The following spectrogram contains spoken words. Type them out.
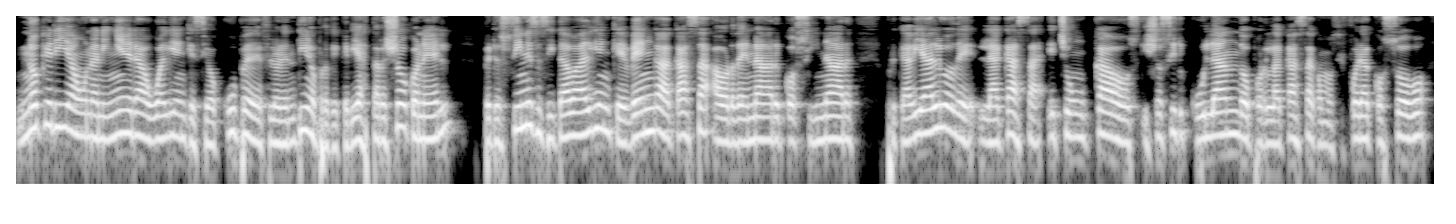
no quería una niñera o alguien que se ocupe de Florentino porque quería estar yo con él, pero sí necesitaba alguien que venga a casa a ordenar, cocinar, porque había algo de la casa hecho un caos y yo circulando por la casa como si fuera Kosovo,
